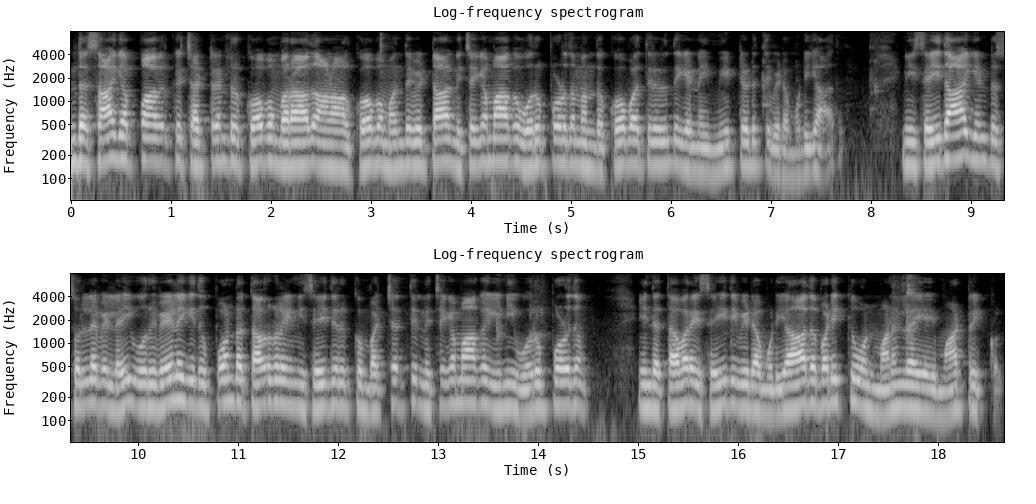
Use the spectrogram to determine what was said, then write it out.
இந்த சாயப்பாவிற்கு சற்றென்று கோபம் வராது. ஆனால் கோபம் வந்துவிட்டால் நிச்சயமாக ஒரு பொழுதும் அந்த கோபத்திலிருந்து என்னை மீட்டெடுத்து விட முடியாது. நீ செய்தாய் என்று சொல்லவில்லை. ஒருவேளை இது போன்ற தவறுகளை நீ செய்திருக்கும் பட்சத்தில் நிச்சயமாக இனி ஒரு பொழுதும் இந்த தவறை செய்துவிட முடியாதபடிக்கு உன் மனநிலையை மாற்றிக்கொள்.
